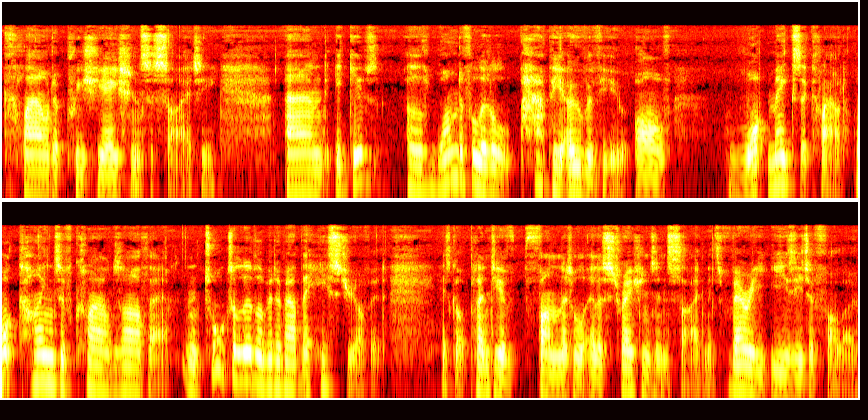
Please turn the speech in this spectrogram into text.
Cloud Appreciation Society, and it gives a wonderful little happy overview of what makes a cloud, what kinds of clouds are there, and talks a little bit about the history of it. It's got plenty of fun little illustrations inside, and it's very easy to follow.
